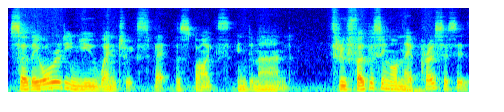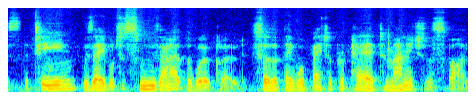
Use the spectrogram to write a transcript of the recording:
so they already knew when to expect the spikes in demand. Through focusing on their processes, the team was able to smooth out the workload so that they were better prepared to manage the spike.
